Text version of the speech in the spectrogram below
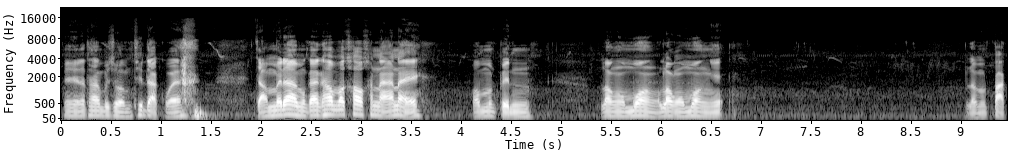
นี่นะท่านผู้ชมที่ดักไว้จำไม่ได้เหมือนกันครับว่าเข้าคณะไหน เพราะมันเป็นร่องมะม่วงร่องมะม่วงอย่างนี้ แล้วมันปัก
